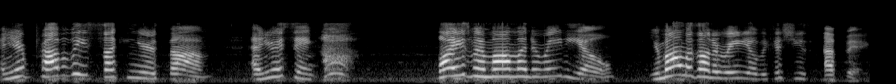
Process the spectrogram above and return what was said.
and you're probably sucking your thumb and you're saying, why is my mom on the radio? Your mom was on the radio because she's epic.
